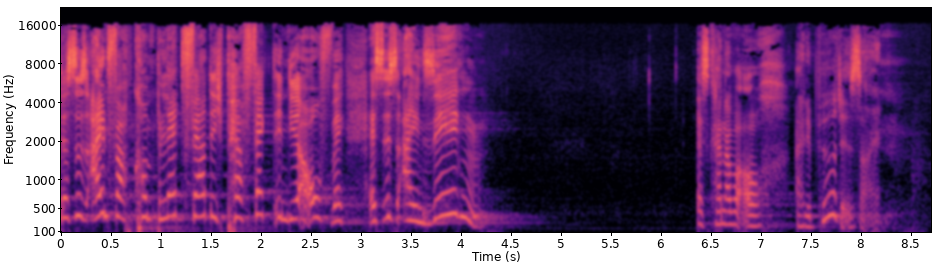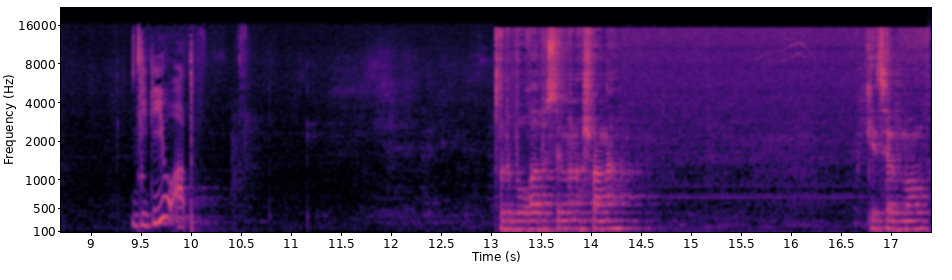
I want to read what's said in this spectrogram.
Das ist einfach komplett fertig, perfekt in dir aufwächst. Es ist ein Segen. Es kann aber auch eine Bürde sein. Video ab. So, Deborah, bist du immer noch schwanger? Wie geht's heute Morgen?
